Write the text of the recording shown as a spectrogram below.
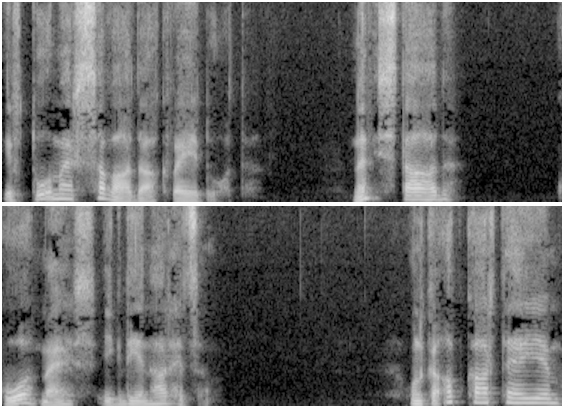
ir tomēr savādāk veidota, nevis tāda, ko mēs ikdienā redzam, un ka apkārtējiem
